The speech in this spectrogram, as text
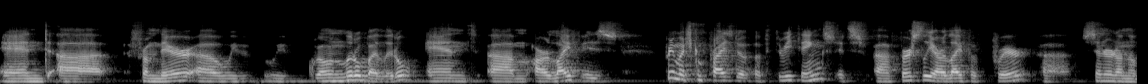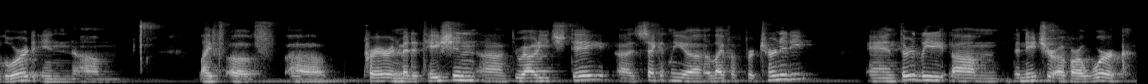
and uh, from there uh, we've we've grown little by little, and um, our life is pretty much comprised of, of three things. It's uh, firstly our life of prayer, uh, centered on the Lord in um, life of uh, prayer and meditation uh, throughout each day. secondly, a life of fraternity, and thirdly, um, the nature of our work,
